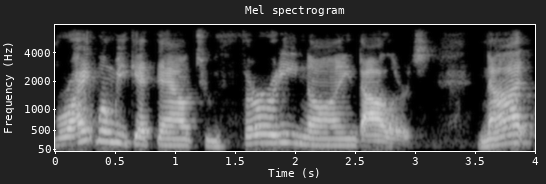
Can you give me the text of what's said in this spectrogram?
right when we get down to $39, not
